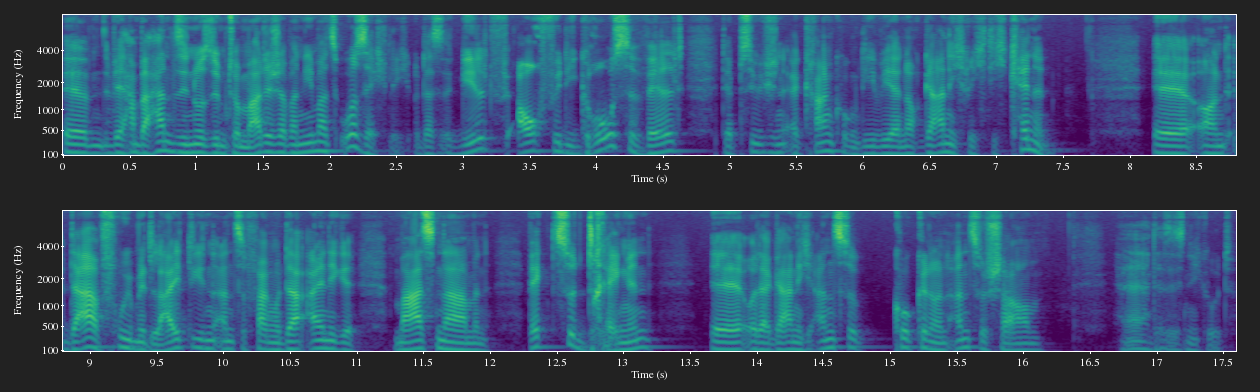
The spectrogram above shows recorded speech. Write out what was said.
Ähm, wir behandeln sie nur symptomatisch, aber niemals ursächlich. Und das gilt auch für die große Welt der psychischen Erkrankungen, die wir ja noch gar nicht richtig kennen. Äh, und da früh mit Leitlinien anzufangen und da einige Maßnahmen wegzudrängen äh, oder gar nicht anzugucken und anzuschauen, das ist nicht gut.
